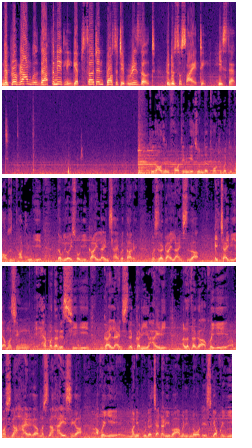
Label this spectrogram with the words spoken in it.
The program will definitely give certain positive result to the society, he said. 2014 ꯒꯤ ꯖꯨꯟꯗ ꯊꯣꯛꯈꯤꯕ 2013 ꯒꯤ WHO ꯒꯤ ꯒꯥꯏꯗꯂꯥꯏꯟꯁ ꯍꯥꯏꯕ ꯇꯥꯔꯦ ꯃꯁꯤꯗ ꯒꯥꯏꯗꯂꯥꯏꯟꯁꯤꯗ HIV ꯑꯃꯁꯨꯡ ꯍꯦꯄꯥꯇꯥꯏꯇꯤꯁ ꯁꯤꯒꯤ ꯒꯥꯏꯗꯂꯥꯏꯟꯁꯤꯗ ꯀꯔꯤ ꯍꯥꯏꯔꯤ ꯑꯂꯠꯇ꯭ꯔꯒ ꯑꯩꯈꯣꯏꯒꯤ ꯃꯁꯤꯅ ꯍꯥꯏꯔꯒ ꯃꯁꯤꯅ ꯍꯥꯏꯔꯤꯁꯤꯒ ꯑꯩꯈꯣꯏꯒꯤ ꯃꯅꯤꯄꯨꯔꯗ ꯆꯠꯅꯔꯤꯕ ꯑꯃꯗꯤ ꯅꯣꯔꯠ ꯏꯁꯀꯤ ꯑꯩꯈꯣꯏꯒꯤ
